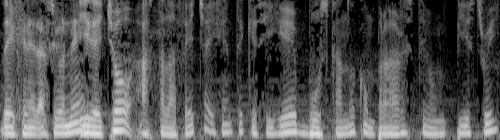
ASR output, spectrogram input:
de generaciones. Y de hecho, hasta la fecha hay gente que sigue buscando comprar este un PS3.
